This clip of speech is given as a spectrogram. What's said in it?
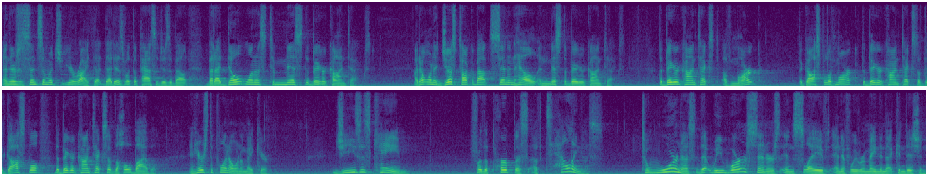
And there's a sense in which you're right. That, that is what the passage is about. But I don't want us to miss the bigger context. I don't want to just talk about sin and hell and miss the bigger context. The bigger context of Mark, the Gospel of Mark, the bigger context of the Gospel, the bigger context of the whole Bible. And here's the point I want to make here Jesus came for the purpose of telling us, to warn us that we were sinners enslaved, and if we remained in that condition,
